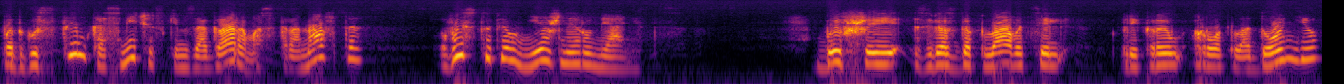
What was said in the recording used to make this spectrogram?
Под густым космическим загаром астронавта выступил нежный румянец. Бывший звездоплаватель прикрыл рот ладонью,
